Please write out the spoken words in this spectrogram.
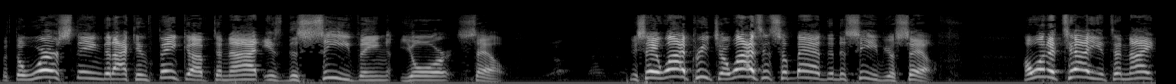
But the worst thing that I can think of tonight is deceiving yourself. You say, why, preacher? Why is it so bad to deceive yourself? I want to tell you tonight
